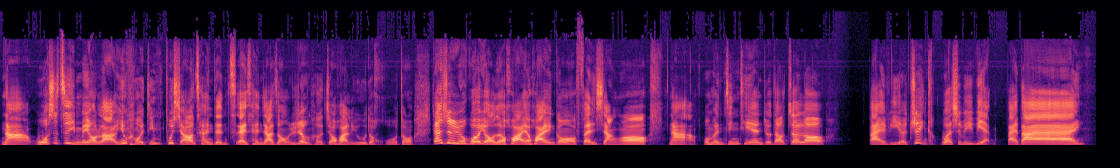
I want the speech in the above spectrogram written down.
那我是自己没有啦，因为我已经不想要参加再参加这种任何交换礼物的活动。但是如果有的话，也欢迎跟我分享哦。那我们今天就到这喽，Buy me a drink，我是 Vivian，拜拜。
